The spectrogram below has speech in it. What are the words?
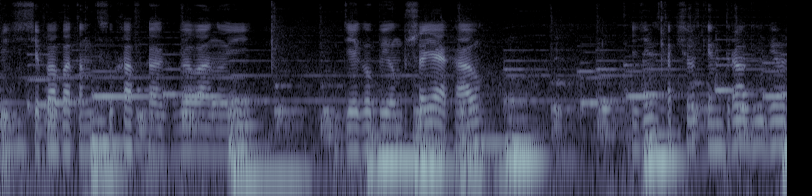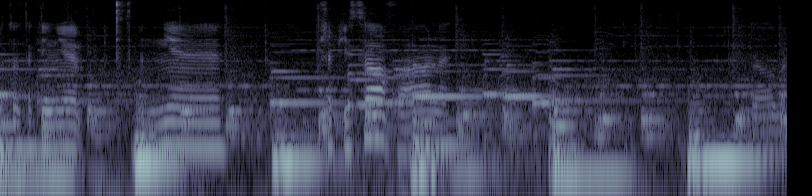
Widzicie, baba tam w słuchawkach była, no i Diego by ją przejechał. Jedziemy tak środkiem drogi, wiem, że to takie nie... nie... przepisowo, ale... Dobra.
